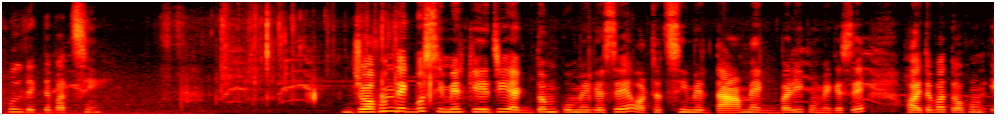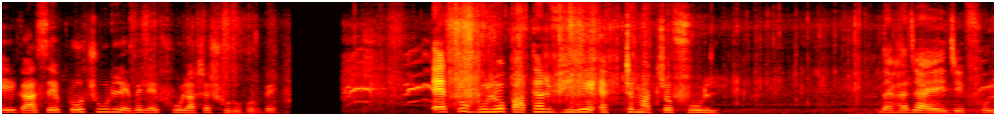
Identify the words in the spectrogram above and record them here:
ফুল দেখতে পাচ্ছি। যখন দেখব সিমের কেজি একদম কমে গেছে, অর্থাৎ সিমের দাম একবারই কমে গেছে, হয়তোবা তখন এই গাছে প্রচুর লেভেলের ফুল আসা শুরু করবে। এতগুলো পাতার ভিড়ে একটা মাত্র ফুল। দেখা যায় এই যে ফুল।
